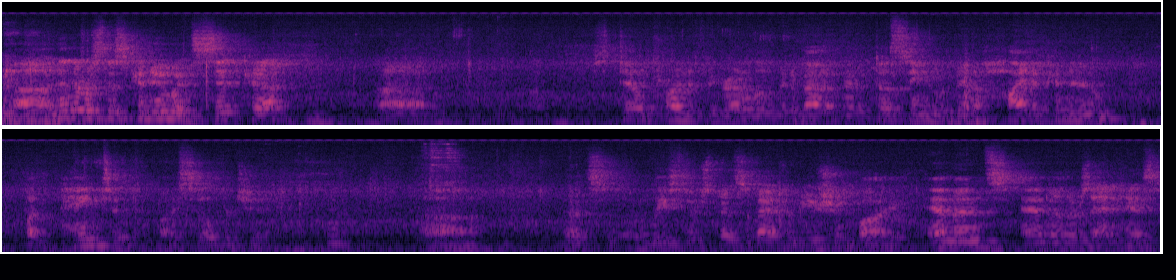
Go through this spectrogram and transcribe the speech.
Uh, and then there was this canoe in Sitka. Uh, still trying to figure out a little bit about it, but it does seem to have been a Haida canoe, but painted by Silver Jim. Uh, that's at least there's been some attribution by Emmons and others, and his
